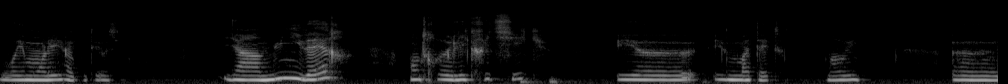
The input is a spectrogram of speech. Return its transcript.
Vous voyez mon lait à côté aussi. Il y a un univers entre les critiques et, euh, ma tête. Bah oui. Euh,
